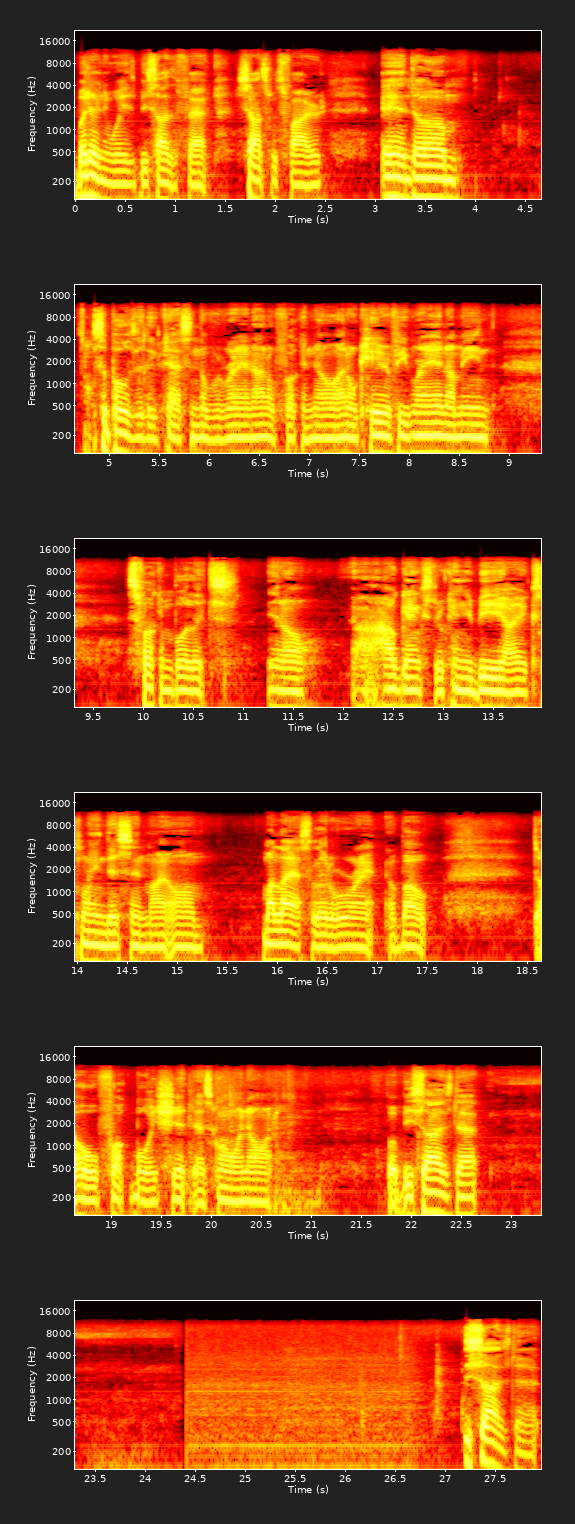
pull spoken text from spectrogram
But anyways besides the fact shots was fired. And um supposedly casanova ran. I don't fucking know. I don't care if he ran. I mean it's fucking bullets you know, how gangster can you be? I explained this in my um my last little rant about the whole fuckboy shit that's going on. But besides that, besides that,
